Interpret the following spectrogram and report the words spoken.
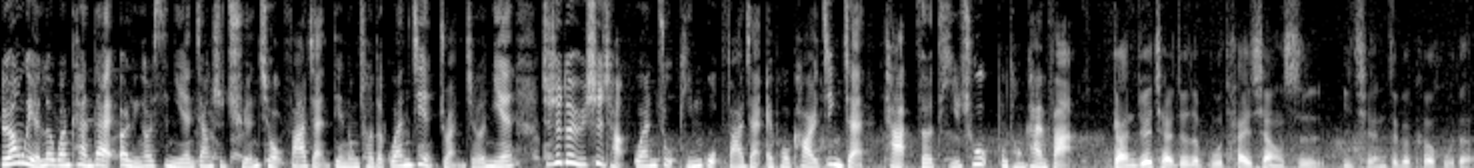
刘扬伟也乐观看待，二零二四年将是全球发展电动车的关键转折年。只是对于市场关注苹果发展 Apple Car 进展，他则提出不同看法。感觉起来就是不太像是以前这个客户的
